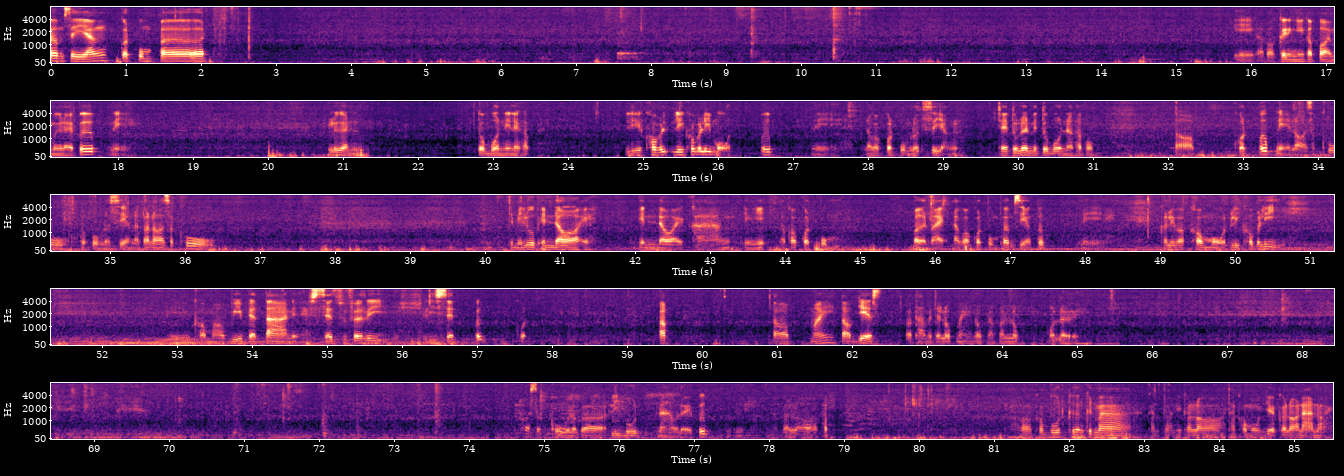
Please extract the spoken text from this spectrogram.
พิ่มเสียง กดปุ่มเปิด นี่ครับพอขึ้นอย่างนี้ก็ปล่อยมือเลยปุ๊บ นี่ เลื่อน ตัวบนนี่เลยครับ recovery recovery mode ปุ๊บ นี่ เราก็กดปุ่มลดเสียง ใช้ตัวเลื่อนเป็นตัวบนนะครับผมตอบกดปุ๊บเนี่ยรอสักครู่กดปุ่มลดเสียงแล้วก็รอสักครู่ จะมีรูป Android Android ค้างอย่างนี้แล้วก็กดปุ่มเปิดไว้ แล้วก็กดปุ่มเพิ่มเสียงปุ๊บนี่ก็เรียกว่าเข้าโหมด recovery นี่เข้ามา Weave Data เนี่ย Set Successfully Reset ปุ๊บ ปั๊บตอบไหมตอบ yes ก็ถามว่าจะลบไหมลบแล้วก็ลบหมดเลยรอสักครู่แล้วก็รีบูตนาวเลยปุ๊บแล้วก็รอครับพอเขาบูตเครื่องขึ้นมา ขั้นตอนนี้ก็รอ ถ้าข้อมูลเยอะก็รอนานหน่อย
